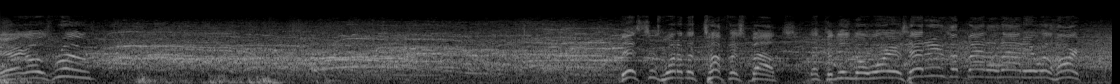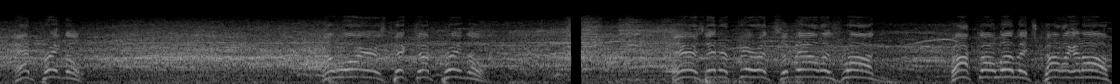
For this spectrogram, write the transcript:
There goes Rude. This is one of the toughest bouts that the Dingo Warriors had. Here's a battle down here with Hart and Pringle. The Warriors picked up Pringle. There's interference. The bell is rung. Bronko Lubich calling it off.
